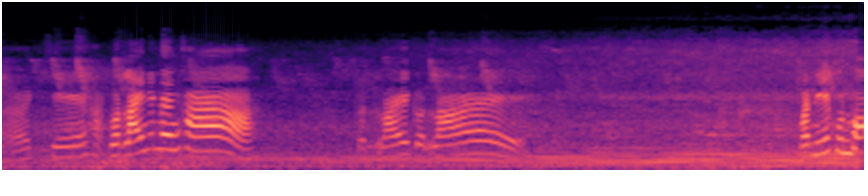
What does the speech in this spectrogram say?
โอเคค่ะกดไลค์นิดนึงค่ะ กดไลค์กดไลค์ วันนี้คุณพ่อ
